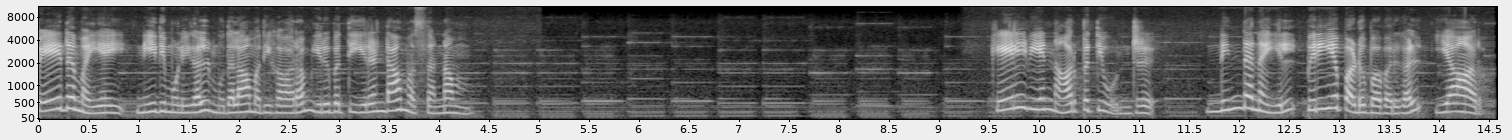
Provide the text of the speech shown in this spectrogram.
பேதமையை நீதிமொழிகள் முதலாம் அதிகாரம் இருபத்தி இரண்டாம் வசனம். கேள்வி எண் நாற்பத்தி ஒன்று. நிந்தனையில் பிரியப்படுபவர்கள் யார்?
